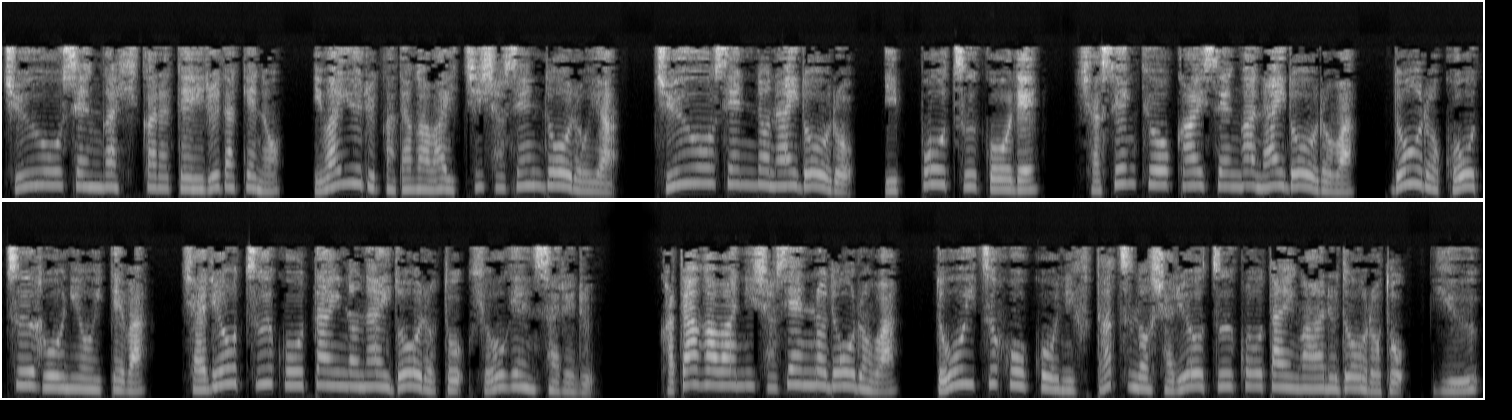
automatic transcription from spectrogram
中央線が引かれているだけの、いわゆる片側一車線道路や、中央線のない道路、一方通行で、車線境界線がない道路は、道路交通法においては、車両通行帯のない道路と表現される。片側に車線の道路は、同一方向に2つの車両通行帯がある道路という。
